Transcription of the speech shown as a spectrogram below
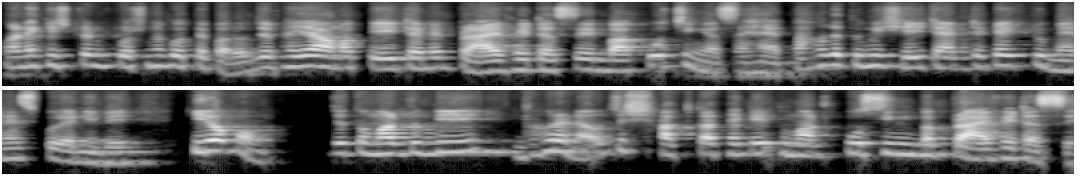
অনেক স্টুডেন্ট প্রশ্ন করতে পারো যে, ভাইয়া, আমার তো এই টাইমে প্রাইভেট আছে বা কোচিং আছে। হ্যাঁ তাহলে তুমি সেই টাইমটাকে একটু ম্যানেজ করে নিবে। কীরকম? যে, তোমার যদি ধরে নাও যে, সাতটা থেকে তোমার কোচিং বা প্রাইভেট আছে,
